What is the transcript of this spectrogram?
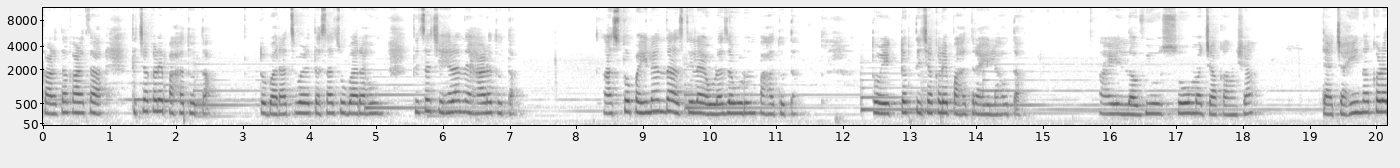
काढता काढता तिच्याकडे पाहत होता. तो बराच वेळ तसाच उभा राहून तिचा चेहरा निहाळत होता. आज तो पहिल्यांदाच तिला एवढा जवळून पाहत होता. तो एकटक तिच्याकडे पाहत राहिला होता. I love you so much Akanksha. त्याच्याही नकळत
